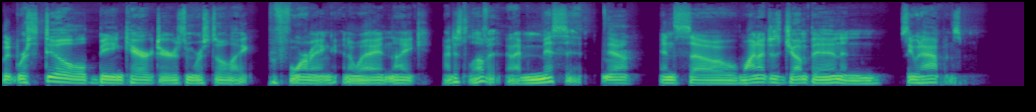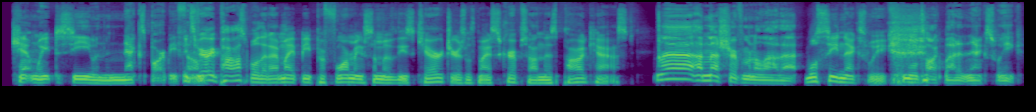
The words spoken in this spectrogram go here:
But we're still being characters and we're still like performing in a way. And like, I just love it and I miss it. yeah. And so why not just jump in and see what happens? Can't wait to see you in the next Barbie film. It's very possible that I might be performing some of these characters with my scripts on this podcast. Uh, I'm not sure if I'm going to allow that. We'll see next week. We'll talk about it next week.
